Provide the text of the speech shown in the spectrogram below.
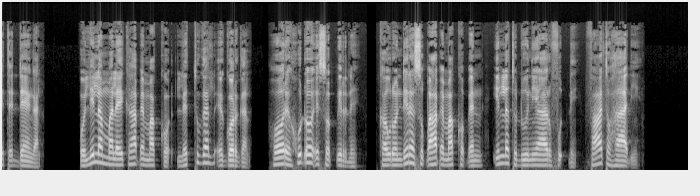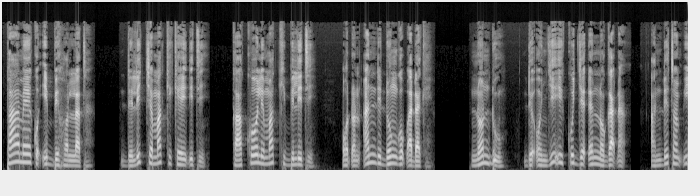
e teddengal o lilan malaykaaɓe makko lettugal e gorgal hoore huɗo e soɓɓirde. Kawrondira suɓaaɓe makko ɓen illa to duuniyaaru fuɗɗi faa to haaɗi. Paame ko ibbi hollata. De licce makki keyɗiti. ka kooli makki biliti oɗon andi dungu ɓadake. Non du de on ji'i kujje ɗen no gaɗa anditon ɓi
